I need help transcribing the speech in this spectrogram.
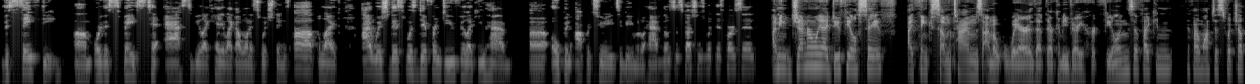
the safety um, or the space to ask to be like, hey, like I want to switch things up. Like I wish this was different. Do you feel like you have uh, open opportunity to be able to have those discussions with this person? I mean, generally, I do feel safe. I think sometimes I'm aware that there can be very hurt feelings if I can, if I want to switch up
